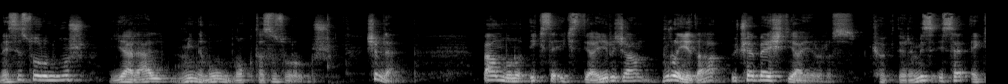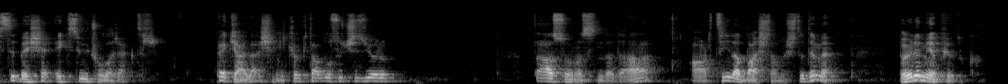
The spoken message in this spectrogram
nesi sorulmuş? Yerel minimum noktası sorulmuş. Şimdi ben bunu x'e x diye ayıracağım. Burayı da 3'e 5 diye ayırırız. Köklerimiz ise eksi 5'e eksi 3 olacaktır. Pekala şimdi kök tablosu çiziyorum. Daha sonrasında da artıyla başlamıştı değil mi? Böyle mi yapıyorduk?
